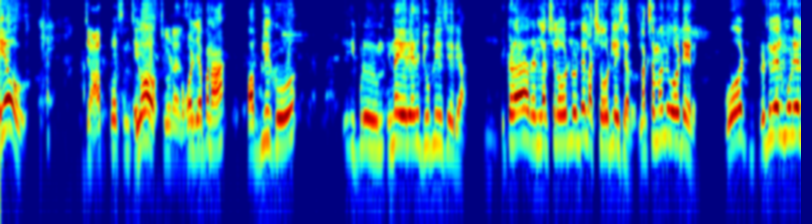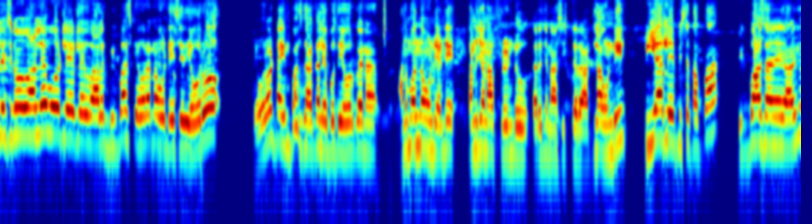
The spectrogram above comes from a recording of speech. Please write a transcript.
ఏయో. జాబ్ కోసం ఇగో చూడాలి ఒకటి చెప్పనా? పబ్లిక్ ఇప్పుడు ఇన్న ఏరియా జూబ్లీస్ ఏరియా. ఇక్కడ రెండు లక్షల ఓట్లు ఉంటే లక్ష ఓట్లు వేసారు లక్ష మంది ఓటేయలే. ఓట్ రెండు వేలు మూడు వేలు వేసిన వాళ్ళే ఓట్లు వేయట్లేదు. వాళ్ళకి బిగ్ బాస్కి ఎవరన్నా ఓటేసేది ఎవరో ఎవరో టైం పాస్ కాక లేకపోతే ఎవరికైనా అనుబంధం ఉండి అంటే తనుజ నా ఫ్రెండ్ తనుజ నా సిస్టర్ అట్లా ఉండి పిఆర్ లేపిస్తే తప్ప బిగ్ బాస్ అనే దానికి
